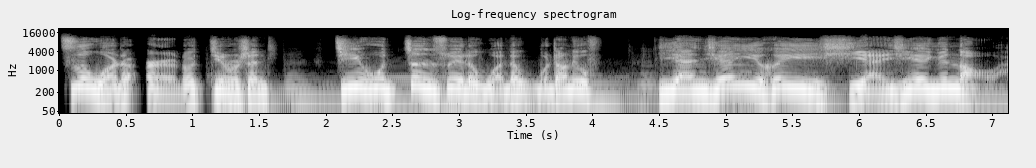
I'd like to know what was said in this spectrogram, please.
自我的耳朵进入身体，几乎震碎了我的五脏六腑，眼前一黑，险些晕倒啊！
